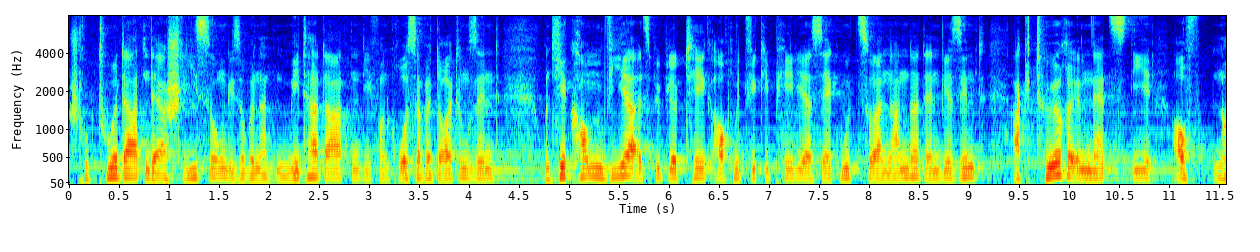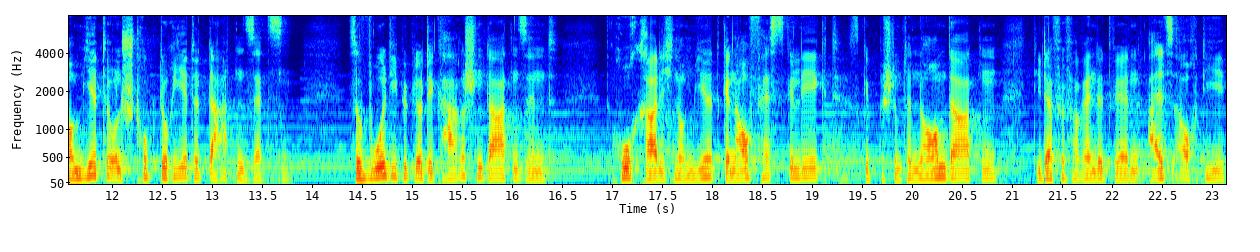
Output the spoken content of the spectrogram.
Strukturdaten, der Erschließung, die sogenannten Metadaten, die von großer Bedeutung sind. Und hier kommen wir als Bibliothek auch mit Wikipedia sehr gut zueinander, denn wir sind Akteure im Netz, die auf normierte und strukturierte Daten setzen. Sowohl die bibliothekarischen Daten sind hochgradig normiert, genau festgelegt. Es gibt bestimmte Normdaten, die dafür verwendet werden, als auch die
